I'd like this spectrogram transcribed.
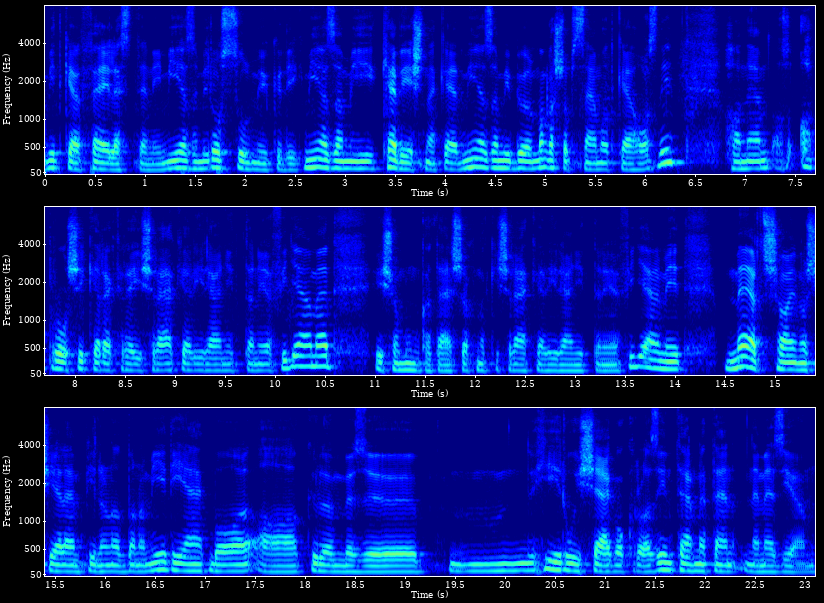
mit kell fejleszteni, mi az, ami rosszul működik, mi az, ami kevés neked, mi az, amiből magasabb számot kell hozni, hanem az apró sikerekre is rá kell irányítani a figyelmet, és a munkatársaknak is rá kell irányítani a figyelmét, mert sajnos jelen pillanatban a médiákból, a különböző mm, hírújságokról az interneten nem ez jön.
